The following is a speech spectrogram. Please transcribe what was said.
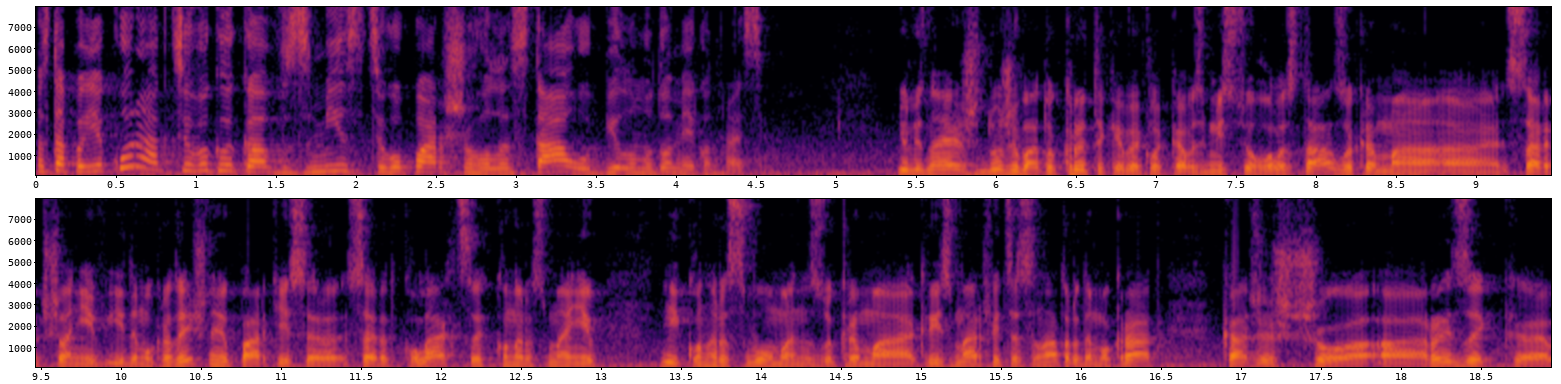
Остапе, яку реакцію викликав зміст цього першого листа у Білому домі і Конгресі? Юлі, знаєш, дуже багато критики викликав зміст цього листа, зокрема е, серед членів і демократичної партії, серед колег цих конгресменів і конгресвумен, зокрема Кріс Мерфі, це сенатор демократ, каже, що ризик е,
